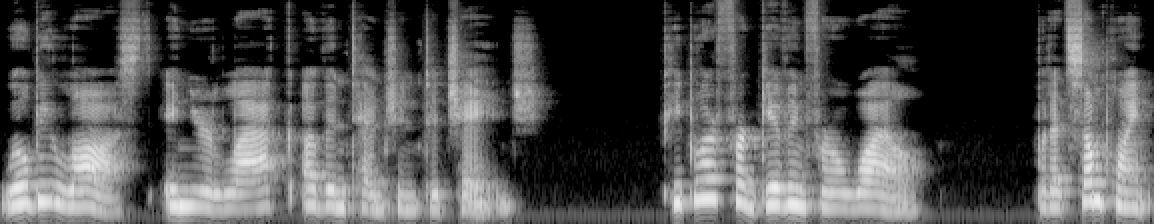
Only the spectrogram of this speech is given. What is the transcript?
will be lost in your lack of intention to change. People are forgiving for a while, but at some point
